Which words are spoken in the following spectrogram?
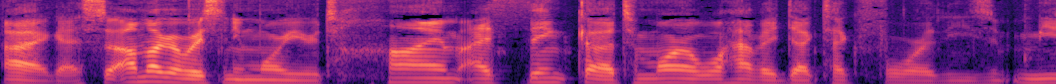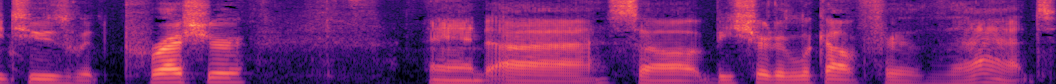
Alright, guys, so I'm not to waste any more of your time. I think uh, tomorrow we'll have a deck tech for these Mewtwo's with pressure. And uh, so be sure to look out for that.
